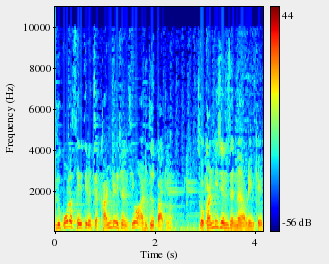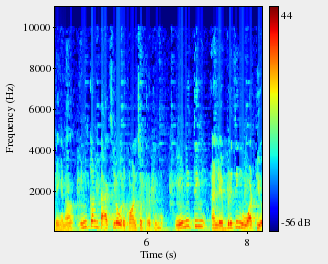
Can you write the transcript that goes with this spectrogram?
இது கூட சேர்த்து வச்ச கண்டிஷன்ஸையும் அடுத்து பார்க்கலாம். ஸோ கண்டிஷன்ஸ் என்ன அப்படின்னு கேட்டிங்கன்னா இன்கம் டேக்ஸில் ஒரு கான்செப்ட் இருக்குங்க. Anything and everything what you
